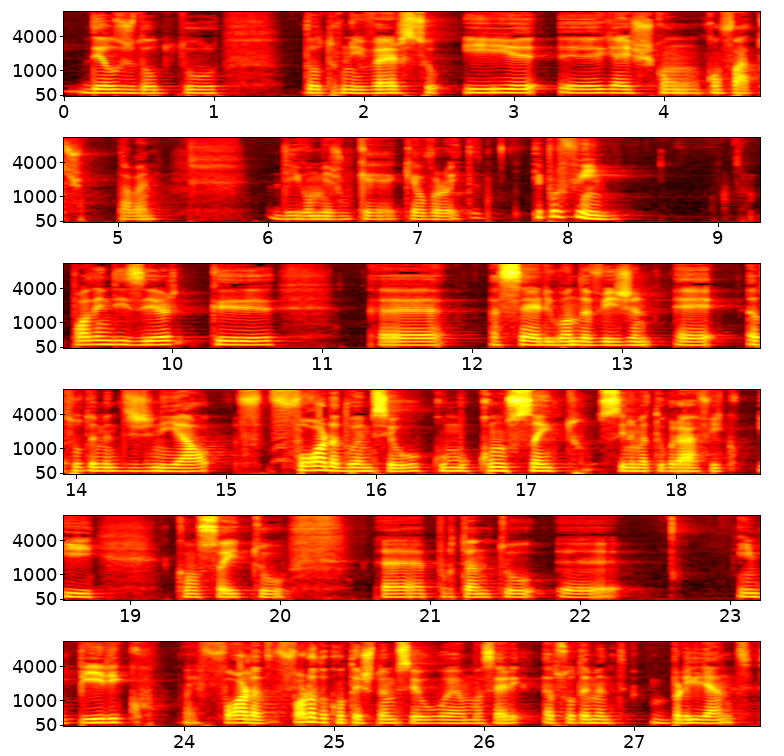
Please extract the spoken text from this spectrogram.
deuses do outro, do outro universo e gajos com, com fatos, está bem? Digam mesmo que é, que é overrated. E por fim, podem dizer que a série WandaVision é absolutamente genial fora do MCU, como conceito cinematográfico e conceito, uh, portanto, uh, empírico, é? fora, fora do contexto do MCU, é uma série absolutamente brilhante.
